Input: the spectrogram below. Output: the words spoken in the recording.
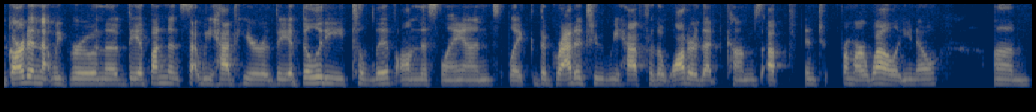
garden that we grew and the the abundance that we have here the ability to live on this land like the gratitude we have for the water that comes up into from our well you know? Um,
